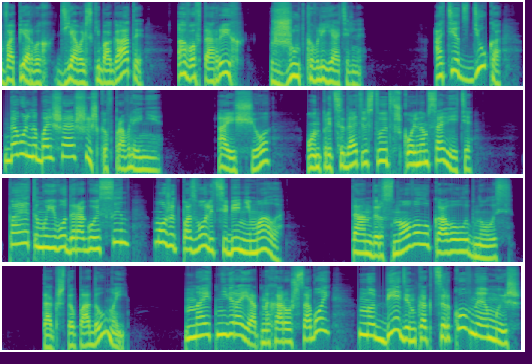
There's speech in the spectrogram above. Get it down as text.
во-первых, дьявольски богаты, а во-вторых, жутко влиятельны. Отец Дюка — довольно большая шишка в правлении. А еще он председательствует в школьном совете, поэтому его дорогой сын может позволить себе немало. Тандер снова лукаво улыбнулась. «Так что подумай. Найт невероятно хорош собой, но беден, как церковная мышь,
